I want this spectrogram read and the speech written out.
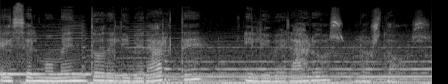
Es el momento de liberarte y liberaros los dos.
